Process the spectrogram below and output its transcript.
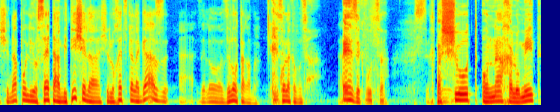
שנפולי עושה את האמיתי שלה, שלוחצת על הגז, אה, זה לא, זה לא אותה רמה. עם כל הכבוד. איזה קבוצה. פשוט עונה חלומית.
